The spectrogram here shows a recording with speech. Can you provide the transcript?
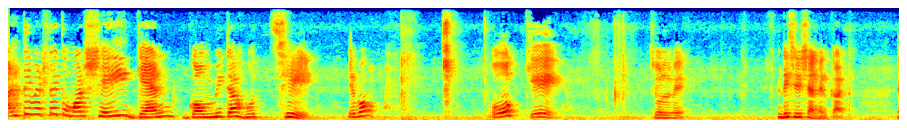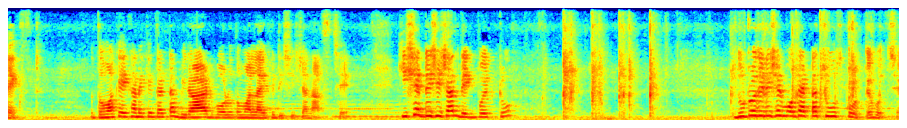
আলটিমেটলি তোমার সেই জ্ঞান গম্মিটা হচ্ছে এবং ওকে, চলবে। ডিসিশনের কার্ড নেক্সট তোমাকে এখানে কিন্তু একটা বিরাট বড় তোমার লাইফে ডিসিশন আসছে। কিসের ডিসিশন দেখব একটু। দুটো জিনিসের মধ্যে একটা চুজ করতে হচ্ছে।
